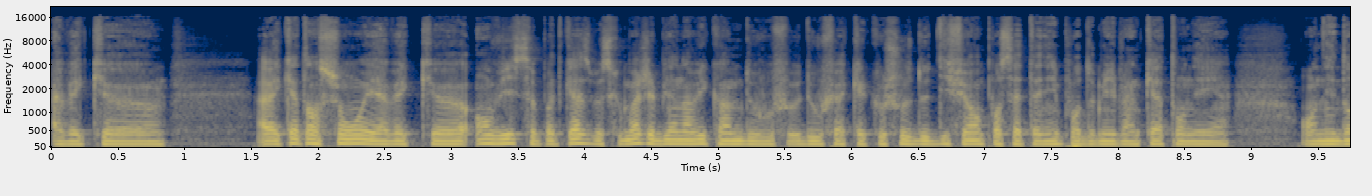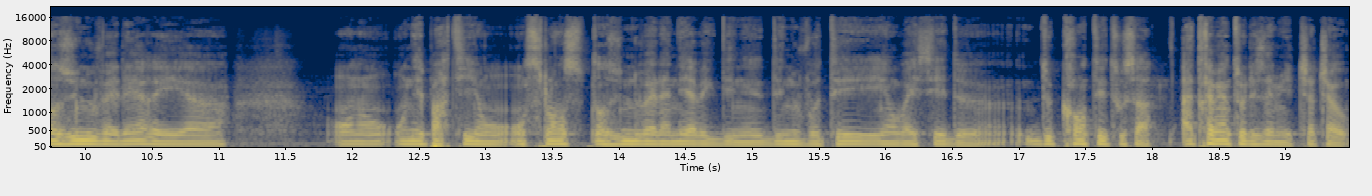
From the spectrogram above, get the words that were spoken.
avec attention et avec envie ce podcast parce que moi j'ai bien envie quand même de vous, de vous faire quelque chose de différent pour cette année pour 2024 on est on est dans une nouvelle ère et euh, on, est parti, on, se lance dans une nouvelle année avec des, nouveautés et on va essayer de, de cranter tout ça. À très bientôt les amis, ciao ciao.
